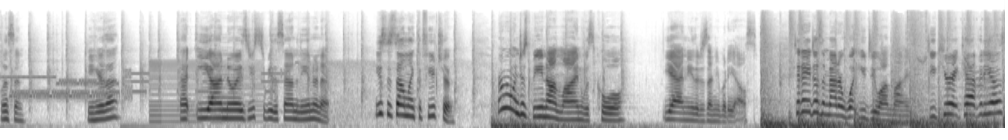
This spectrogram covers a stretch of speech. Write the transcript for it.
Listen. You hear that? That eon noise used to be the sound of the internet. Used to sound like the future. Remember when just being online was cool? Yeah, neither does anybody else. Today it doesn't matter what you do online. Do you curate cat videos?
